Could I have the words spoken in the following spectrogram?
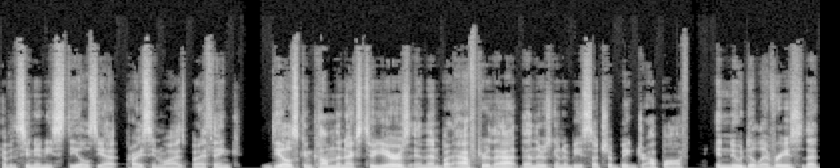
haven't seen any steals yet pricing wise, but I think deals can come the next 2 years and then but after that then there's going to be such a big drop off in new deliveries that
